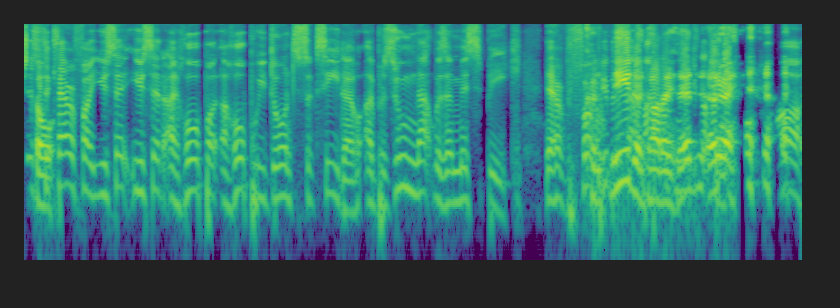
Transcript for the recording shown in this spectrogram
just so, to clarify, you said you said I hope I hope we don't succeed. I, I presume that was a misspeak there before. Concede, I thought I said. Anyway. oh,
